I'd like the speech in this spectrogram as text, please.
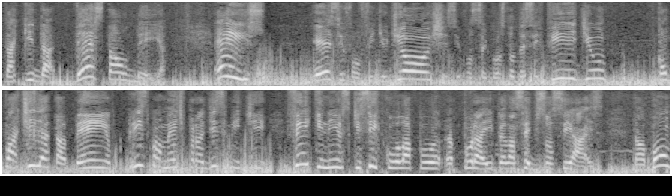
daqui da, desta aldeia. É isso. Esse foi o vídeo de hoje. Se você gostou desse vídeo, Compartilha também, principalmente para desmentir fake news que circula por, por aí pelas redes sociais, tá bom?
